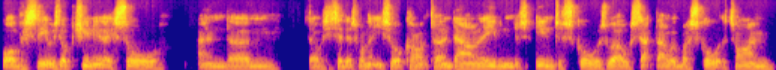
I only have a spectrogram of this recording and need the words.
But obviously, it was the opportunity they saw, and um, they obviously said it's one that you sort of can't turn down. And even just into school as well, sat down with my school at the time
